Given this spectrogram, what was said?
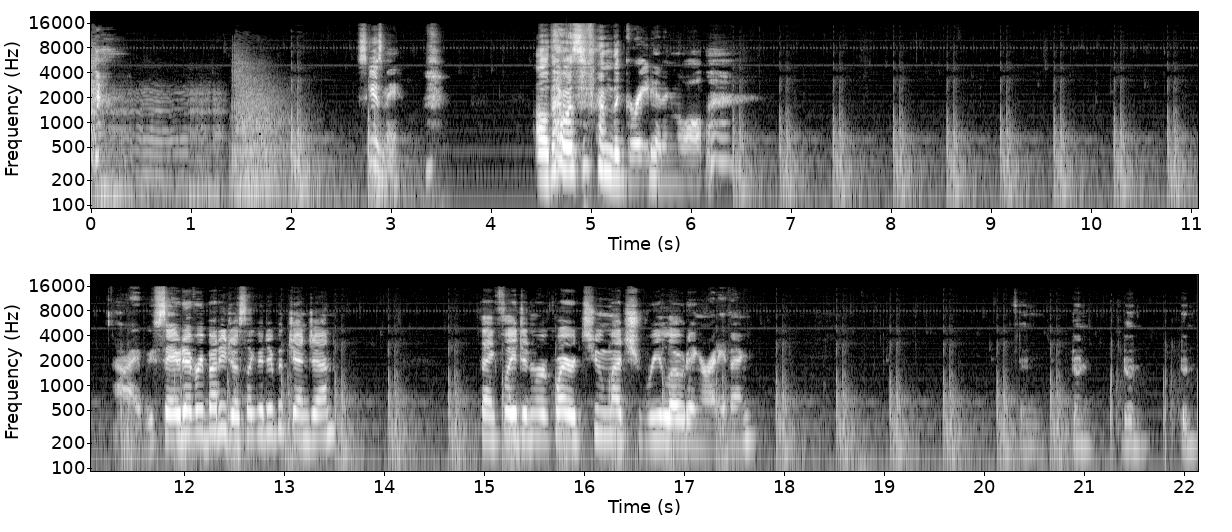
Excuse me. Oh, that was from the grate hitting the wall. Alright, we've saved everybody just like we did with Gen Gen. Thankfully, it didn't require too much reloading or anything. Dun, dun.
